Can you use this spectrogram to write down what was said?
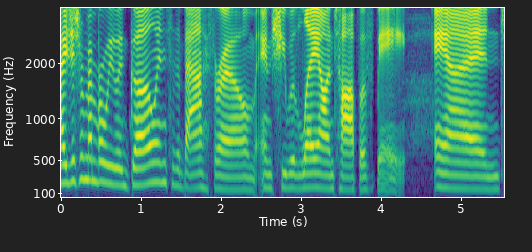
I just remember we would go into the bathroom and she would lay on top of me and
